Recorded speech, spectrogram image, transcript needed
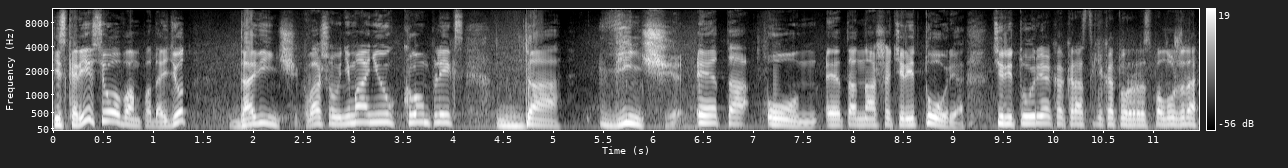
И, скорее всего, вам подойдет Да Винчи. К вашему вниманию комплекс Да Винчи. Это он, это наша территория. Территория, как раз-таки, которая расположена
